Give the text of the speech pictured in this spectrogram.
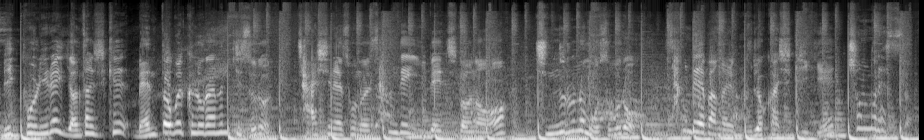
믹폴리를 연상시킬 맨 더블 클로라는 기술은 자신의 손을 상대 입에 집어넣어 짓누르는 모습으로 상대방을 무력화시키기에 충분했어.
